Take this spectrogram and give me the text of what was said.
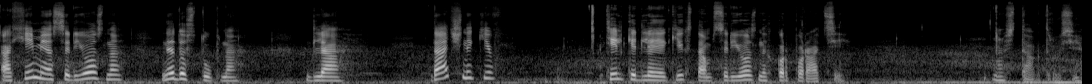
а хімія серйозна, недоступна для дачників, тільки для якихось там серйозних корпорацій. Ось так, друзі.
